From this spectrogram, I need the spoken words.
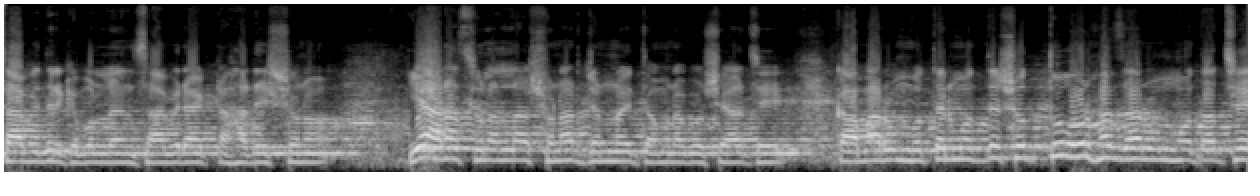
সাহাবিদেরকে বললেন, সাহাবিরা, একটা হাদিস শোনো। ইয়া রাসূলুল্লাহ, শোনার জন্যই তো আমরা বসে আছি। কামার উম্মতের মধ্যে সত্তর হাজার উম্মত আছে।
